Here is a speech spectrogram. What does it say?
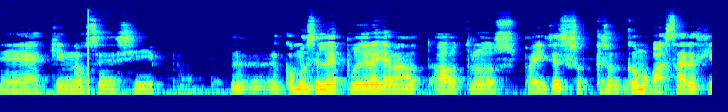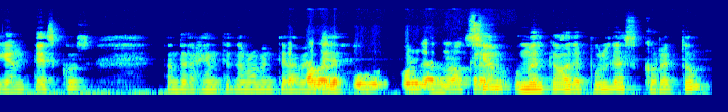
Eh, aquí no sé si. mm, ¿Cómo se le pudiera llamar a otros países? Que son como bazares gigantescos, donde la gente normalmente va a Mercado de vender. pul- pulgas, ¿no? Sí, Creo. un, un mercado de pulgas, correcto.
